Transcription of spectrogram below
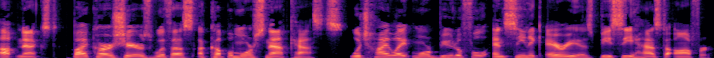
Up next, By Car shares with us a couple more snapcasts, which highlight more beautiful and scenic areas BC has to offer.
